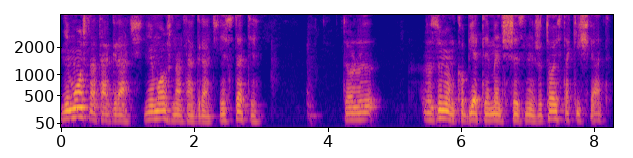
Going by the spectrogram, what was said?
Nie można tak grać, nie można tak grać, niestety. To rozumiem kobiety, mężczyzny, że to jest taki świat.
